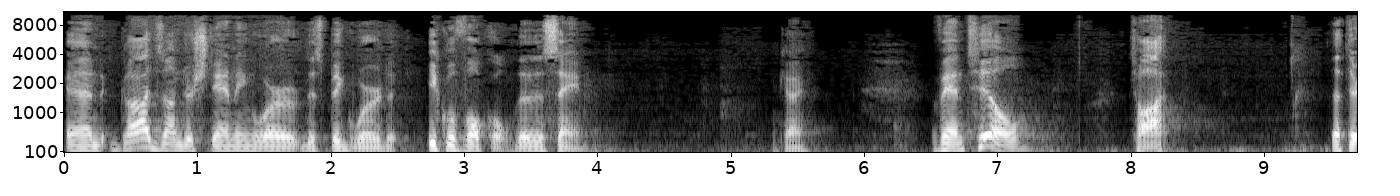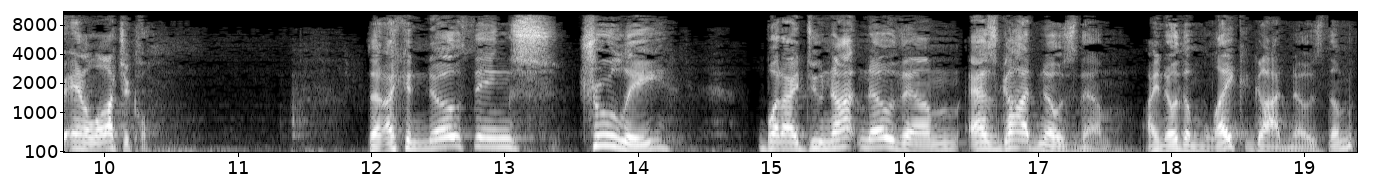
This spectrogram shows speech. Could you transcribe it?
and God's understanding were this big word, equivocal. They're the same. Okay? Van Til taught that they're analogical. That I can know things truly, but I do not know them as God knows them. I know them like God knows them,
